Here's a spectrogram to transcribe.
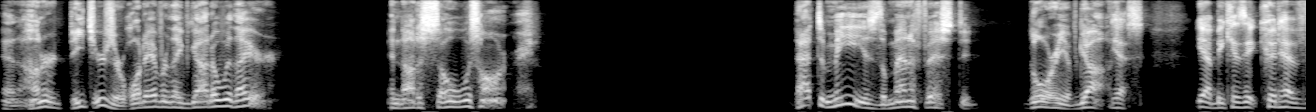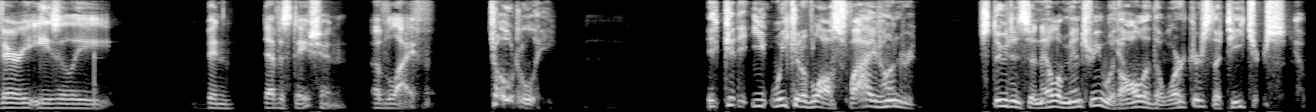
and 100 teachers or whatever they've got over there. And not a soul was harmed. That to me is the manifested glory of God. Yes. Yeah, because it could have very easily been devastation of life. Totally. It could you, we could have lost 500 students in elementary with Yep. all of the workers, the teachers. Yep.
